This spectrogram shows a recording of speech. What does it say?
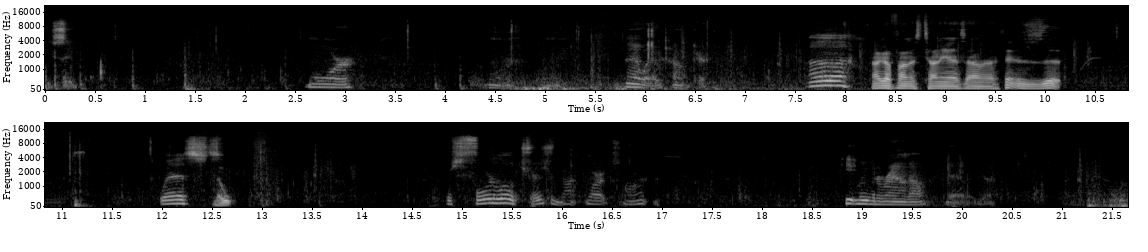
You say more, more. more. Yeah, whatever. I don't care. Uh, I gotta find this tiny ass island. I think this is it. west. Nope. There's four little treasure mar- marks on it. Keep moving around. Oh, there we go.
